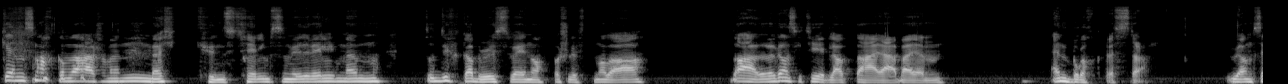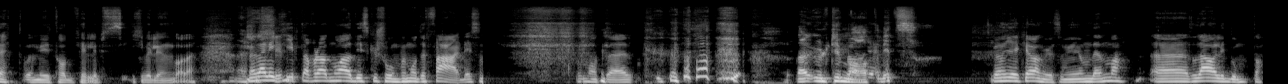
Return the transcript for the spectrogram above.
kan snakke om det her som en mørk kunstfilm så mye du vil, men så dukka Bruce Wayne opp på slutten, og da, da er det vel ganske tydelig at det her er bare en, en blockbuster. da. Uansett hvor mye Todd Phillips ikke vil unngå det. Men det er litt kjipt, da, for da, nå er diskusjonen på en måte ferdig. Så på en måte Det er ultimate vits. Så kan jeg ikke angre så mye om den, da. Eh, så det er jo litt dumt, da.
